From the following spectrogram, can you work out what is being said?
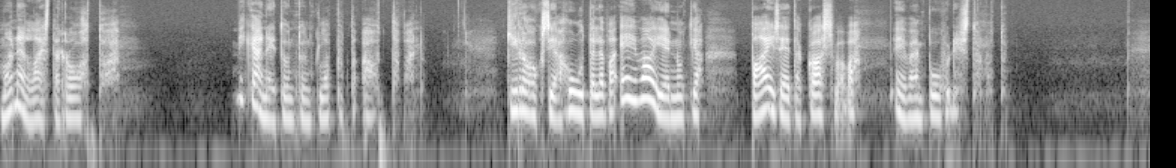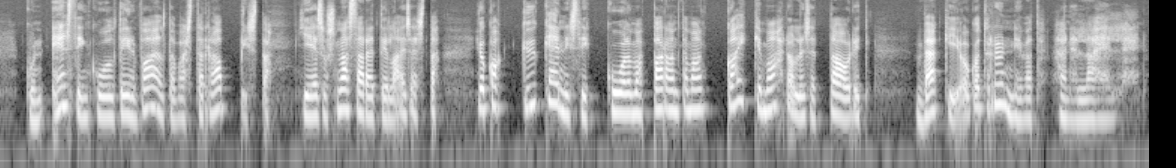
monenlaista rohtoa. Mikään ei tuntunut lopulta auttavan. Kirouksia huuteleva ei vaiennut ja paiseita kasvava ei vain puhdistunut. Kun ensin kuultiin vaeltavasta rappista, Jeesus Nasaretilaisesta, joka kykenisi kuulemma parantamaan kaikki mahdolliset taudit, väkijoukot rynnivät hänen lähelleen.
